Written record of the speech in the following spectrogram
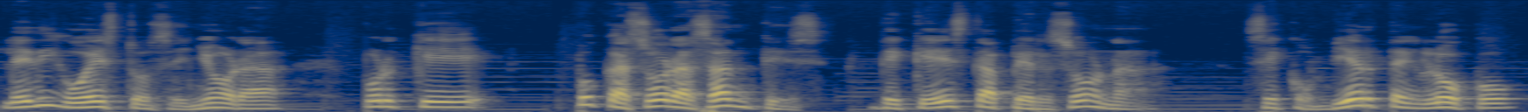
Le digo esto, señora, porque pocas horas antes de que esta persona se convierta en loco,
